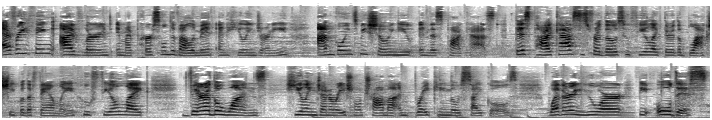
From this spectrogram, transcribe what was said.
everything I've learned in my personal development and healing journey, I'm going to be showing you in this podcast. This podcast is for those who feel like they're the black sheep of the family, who feel like they're the ones healing generational trauma and breaking those cycles. Whether you're the oldest,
